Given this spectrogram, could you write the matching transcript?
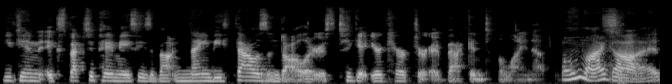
you can expect to pay Macy's about $90,000 to get your character back into the lineup. Oh my So, god,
